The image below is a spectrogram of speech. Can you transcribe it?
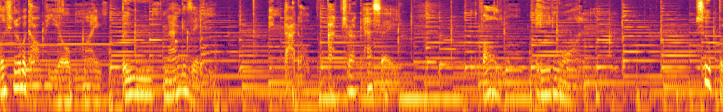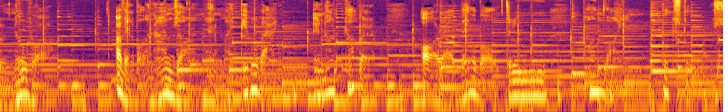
looking a copy of my boo magazine. Entitled Abstract Essay, Volume 81 Supernova, available on Amazon, and my paperback and hardcover. Are available through online bookstores.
